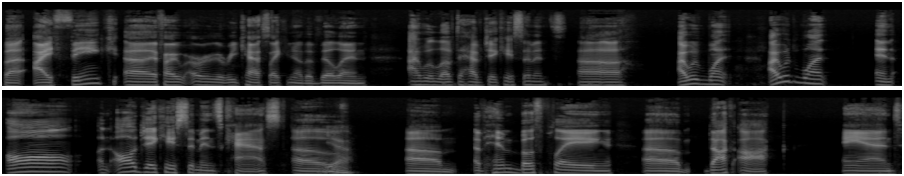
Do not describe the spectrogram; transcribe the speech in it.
but I think uh, if I were to recast like you know the villain, I would love to have J.K. Simmons. Uh, I would want I would want an all an all J.K. Simmons cast of yeah um, of him both playing um, Doc Ock and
